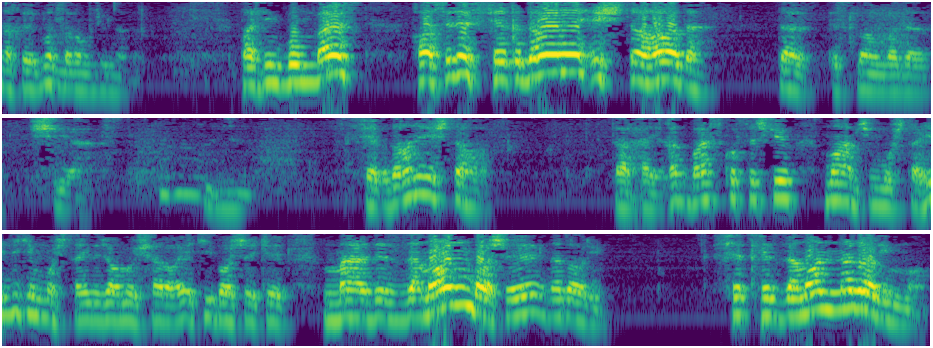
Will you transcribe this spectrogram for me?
نه خیر مطلقا وجود نداره. پس این بنبست حاصل فقدان اجتهاد در اسلام و در شیعه است. فقدان اجتهاد در حقیقت باید گفتش که ما همچین مشتهدی که مشتهد جامعه شرایطی باشه که مرد زمان باشه نداریم. فقه زمان نداریم ما.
